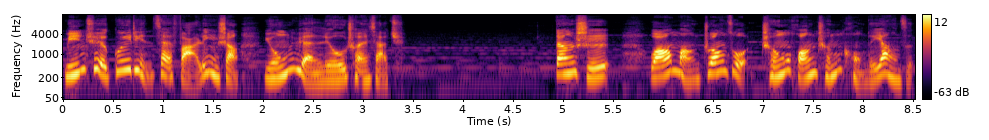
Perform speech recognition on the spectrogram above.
明确规定在法令上永远流传下去。当时王莽装作诚惶诚恐的样子。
